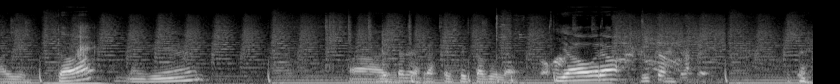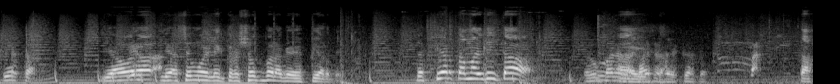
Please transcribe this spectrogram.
Ahí está. Muy bien. Ahí está. El traje. Espectacular. Y ahora. ¿Listo? Despierta. Y ahora le hacemos electroshock para que despierte. ¡Despierta, maldita! Con un palo en la cabeza se despierta. Está.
